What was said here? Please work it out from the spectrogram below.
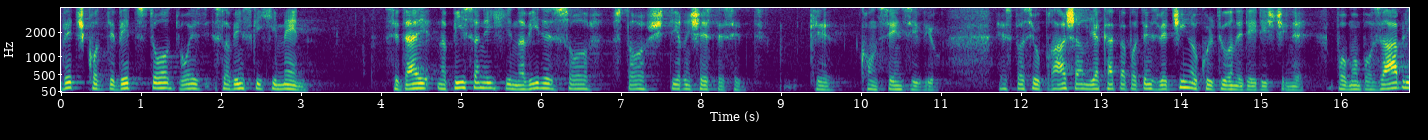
več kot 900 slovenskih imen, sedaj napisanih in na vide so 164, ki je konsenzi bil. Jaz pa se vprašam, ja, kaj pa potem z večino kulturne dediščine? Bomo pozabili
